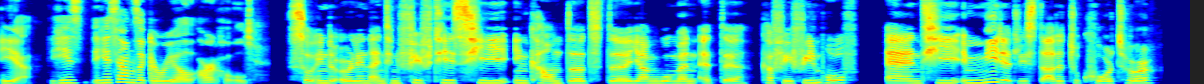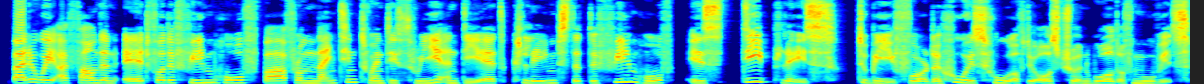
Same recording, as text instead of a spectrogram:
Yeah, he's he sounds like a real Arthold. So in the early 1950s, he encountered the young woman at the Café Filmhof and he immediately started to court her. By the way, I found an ad for the Filmhof bar from 1923 and the ad claims that the Filmhof is the place to be for the who is who of the Austrian world of movies.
